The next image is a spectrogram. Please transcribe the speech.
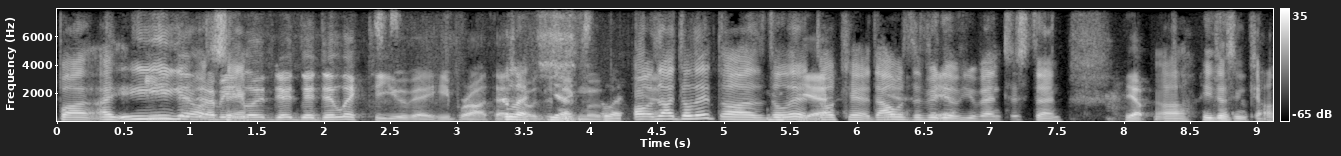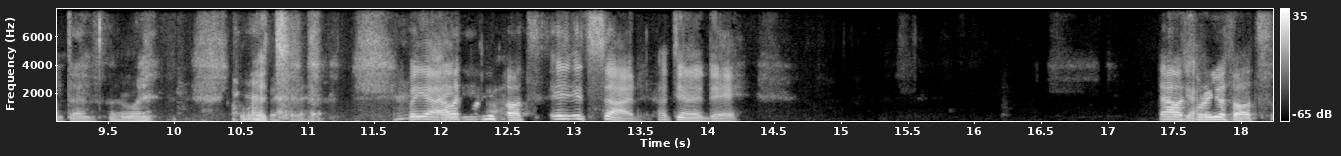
but I, you, He get did- what I I'm saying. mean, the, the Delict to Juve he brought. That, that was a yes, big move. Delict. Oh, is that Delit? Uh, Delit. Yeah. Okay, that was the video yeah. of Juventus then. Yep. Uh, he doesn't count then. Never mind. But, but yeah, Alex, it, what are your thoughts? it's sad at the end of the day. Alex, Yeah. what are your thoughts?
